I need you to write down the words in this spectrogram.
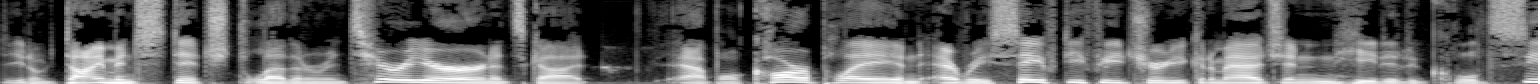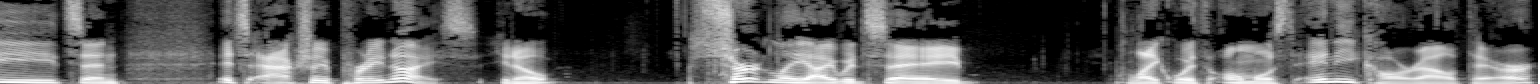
you know diamond stitched leather interior, and it's got Apple CarPlay and every safety feature you can imagine, heated and cooled seats, and it's actually pretty nice. You know, certainly I would say, like with almost any car out there,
